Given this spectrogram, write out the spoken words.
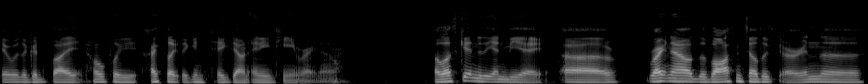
it was a good fight. Hopefully, I feel like they can take down any team right now. Uh, let's get into the NBA. Uh, right now, the Boston Celtics are in the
